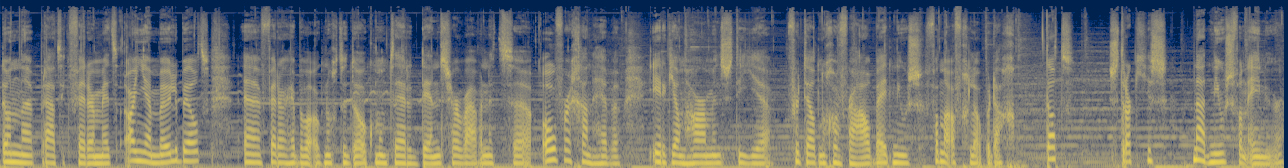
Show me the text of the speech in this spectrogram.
Dan uh, praat ik verder met Anja Meulenbelt. verder hebben we ook nog de documentaire Dancer... waar we het over gaan hebben. Erik-Jan Harmens die, vertelt nog een verhaal bij het nieuws van de afgelopen dag. Dat strakjes na het nieuws van 1 uur.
